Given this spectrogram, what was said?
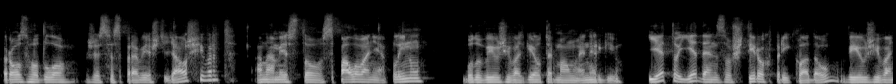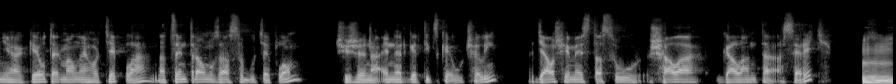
rozhodlo, že sa spraví ešte ďalší vrt a namiesto spalovania plynu budú využívať geotermálnu energiu. Je to jeden zo štyroch príkladov využívania geotermálneho tepla na centrálnu zásobu teplom, čiže na energetické účely. Ďalšie mesta sú Šala, Galanta a Sereď. Mm-hmm.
